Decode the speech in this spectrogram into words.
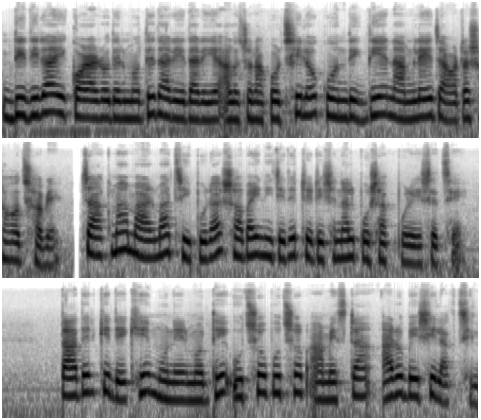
দিদিরা এই কড়া রোদের মধ্যে দাঁড়িয়ে দাঁড়িয়ে আলোচনা করছিল, কোন দিক দিয়ে নামলে যাওয়াটা সহজ হবে। চাকমা, মারমা, ত্রিপুরা সবাই নিজেদের ট্রেডিশনাল পোশাক পরে এসেছে। তাদেরকে দেখে মনের মধ্যে উৎসব উৎসব আমেজটা আরও বেশি লাগছিল।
